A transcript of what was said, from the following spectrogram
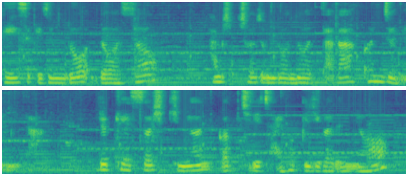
대여섯 개 정도 넣어서 30초 정도 넣었다가 건져냅니다. 이렇게 해서 식히면 껍질이 잘 벗겨지거든요.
